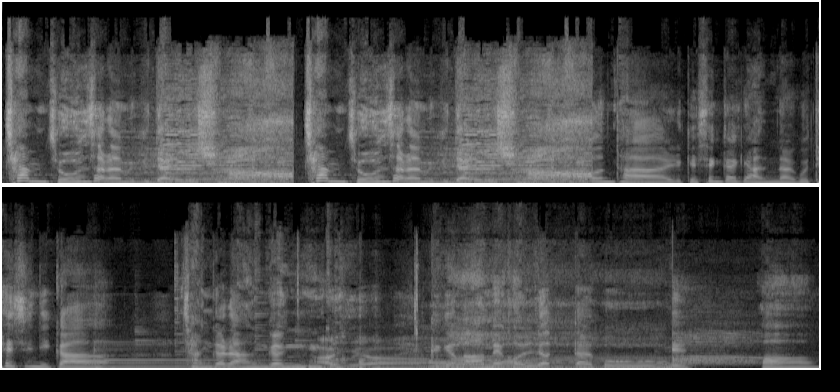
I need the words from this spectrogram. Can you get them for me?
참 좋은 사람을 기다리고 있습니다. 참 좋은 사람을 기다리고 있습니다. 그건 다 이렇게 생각이 안 나고 태진이가 장가를 안 간 거. 아이고야. 그게 마음에 걸렸다고. 어,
